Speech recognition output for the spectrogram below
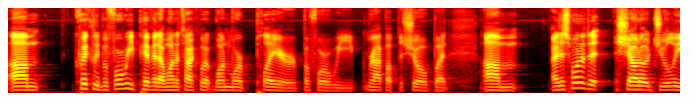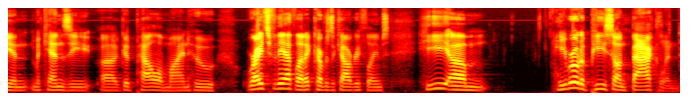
Um, quickly before we pivot, I want to talk about one more player before we wrap up the show. But um, I just wanted to shout out Julian McKenzie, a good pal of mine who writes for the Athletic, covers the Calgary Flames. He um he wrote a piece on Backlund,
